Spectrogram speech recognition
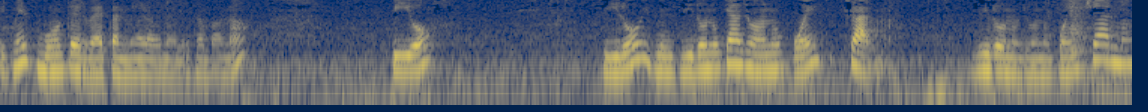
ઇટ મીન્સ બોતેર વેતન મેળવવાની સંભાવના. P of zero it means ઝીરોનું ક્યાં જોવાનું? પોઈન્ટ ચારમાં. ઝીરોનું જોવાનું પોઈન્ટ ચારમાં.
